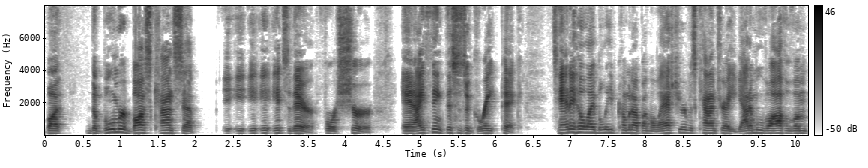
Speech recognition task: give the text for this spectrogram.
but the boomer bust concept it, it, it's there for sure. And I think this is a great pick. Tannehill, I believe, coming up on the last year of his contract. You got to move off of him.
